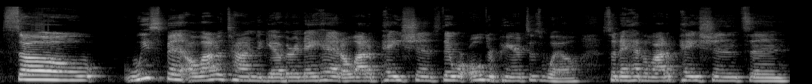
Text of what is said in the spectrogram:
So we spent a lot of time together and they had a lot of patience. They were older parents as well. So they had a lot of patience and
